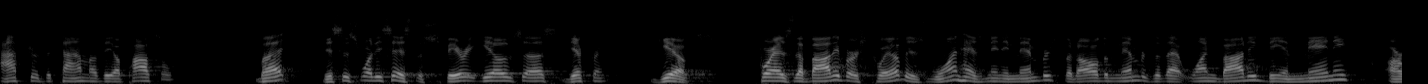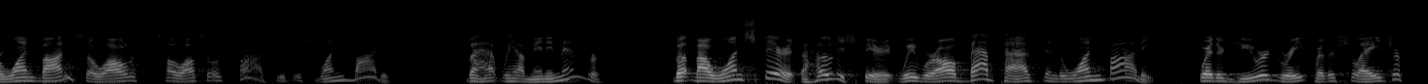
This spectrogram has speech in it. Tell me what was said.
after the time of the apostles. But this is what he says the Spirit gives us different gifts. For as the body, verse 12, is one, has many members, but all the members of that one body, being many, are one body, so, all is, so also is Christ. We're just one body. But we have many members. But by one Spirit, the Holy Spirit, we were all baptized into one body, whether Jew or Greek, whether slaves or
